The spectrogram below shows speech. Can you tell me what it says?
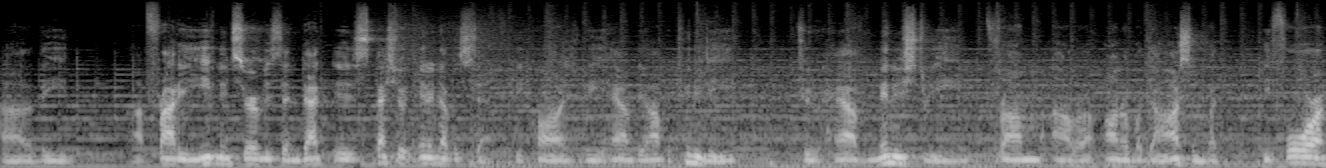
uh, the uh, Friday evening service, and that is special in and of itself because we have the opportunity to have ministry from our Honorable Diocesan. But before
